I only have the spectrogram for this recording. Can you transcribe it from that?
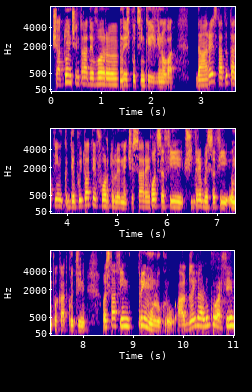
Și atunci, într-adevăr, gândești puțin că ești vinovat. Dar în rest, atâta timp cât depui toate eforturile necesare, poți să fii și trebuie să fii împăcat cu tine. Ăsta fiind primul lucru. Al doilea lucru ar fi,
